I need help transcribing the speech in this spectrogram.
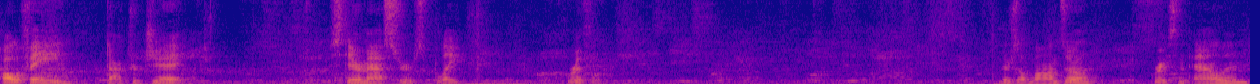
Hall of Fame, Dr. J. Stairmasters, Blake Griffin. There's Alonzo, Grayson Allen.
